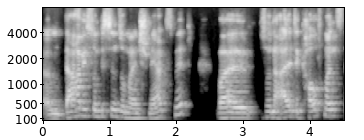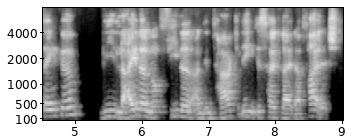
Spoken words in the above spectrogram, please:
Ähm, da habe ich so ein bisschen so meinen Schmerz mit, weil so eine alte Kaufmannsdenke, wie leider noch viele an den Tag legen, ist halt leider falsch.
